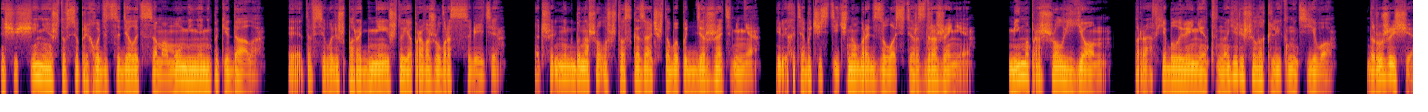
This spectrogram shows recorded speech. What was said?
Ощущение, что все приходится делать самому, меня не покидало. Это всего лишь пара дней, что я провожу в рассвете. Отшельник бы нашел, что сказать, чтобы поддержать меня, или хотя бы частично убрать злость и раздражение. Мимо прошел Йон, Прав я был или нет, но я решил окликнуть его. «Дружище,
